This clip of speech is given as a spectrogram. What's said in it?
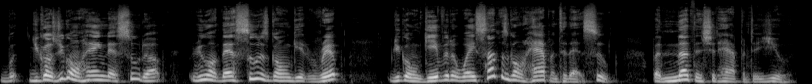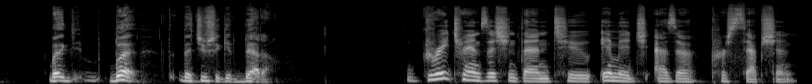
But because you're gonna hang that suit up, you going that suit is gonna get ripped. You're gonna give it away. Something's gonna happen to that suit, but nothing should happen to you. But but that you should get better. Great transition then to image as a perception.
